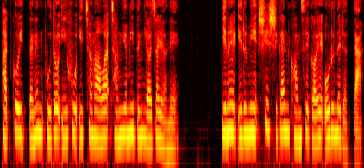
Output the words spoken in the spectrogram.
받고 있다는 보도 이후 이청아와 정유미 등 여자 연예 인의 이름이 실시간 검색어에 오르내렸다.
